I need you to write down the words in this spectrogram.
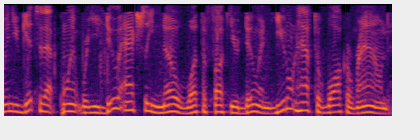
when you get to that point where you do actually know what the fuck you're doing, you don't have to walk around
